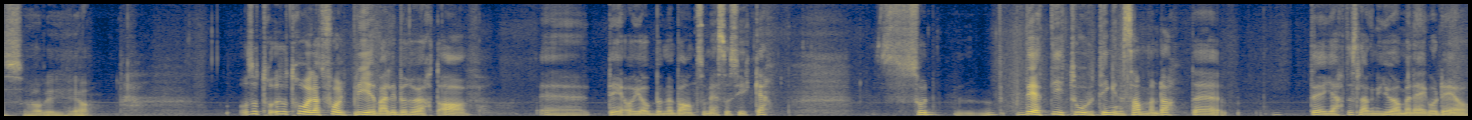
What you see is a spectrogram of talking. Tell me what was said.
så har vi Ja. Og så, tro, så tror jeg at folk blir veldig berørt av eh, det å jobbe med barn som er så syke. Så det de to tingene sammen, da, det, det hjerteslagene gjør med deg, og det å,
